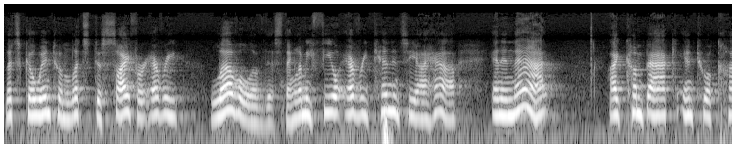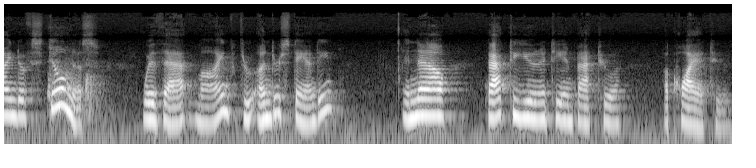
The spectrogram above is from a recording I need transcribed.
let's go into them. Let's decipher every level of this thing. Let me feel every tendency I have. And in that, I come back into a kind of stillness with that mind through understanding. And now back to unity and back to a, a quietude.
